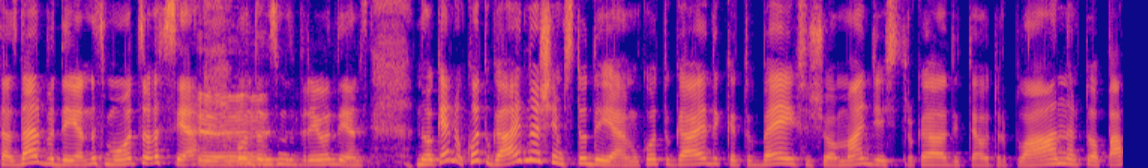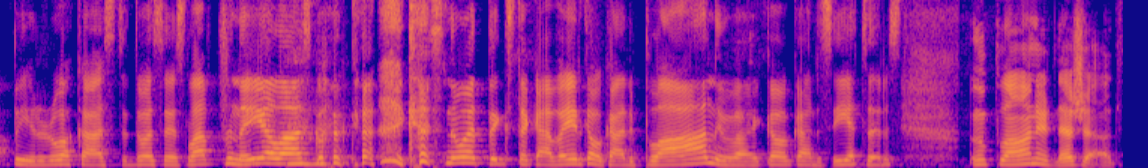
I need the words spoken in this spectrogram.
tās darba dienas mocos, jā, jā. un tad vismaz brīvdienas. Nu, okay, nu, ko tu gaidi no šīm studijām? Ko tu gaidi, kad tu beigsi šo maģistru? Kādi tev tur plāni ar to papīru rokās? Tad dosies lepni ielās, ko, ka, kas notiks? Kā, vai ir kaut kādi plāni vai kaut kādas ieceras? Nu, plāni ir dažādi.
